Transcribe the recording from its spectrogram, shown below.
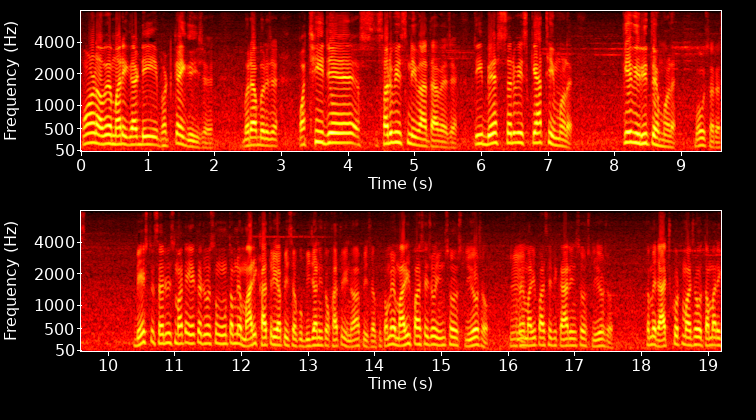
પણ હવે મારી ગાડી ભટકાઈ ગઈ છે. બરાબર છે. પછી જે સર્વિસની વાત આવે છે તો એ બેસ્ટ સર્વિસ ક્યાંથી મળે? કેવી રીતે મળે? બહુ સરસ. બેસ્ટ સર્વિસ માટે એક જ વસ્તુ હું તમને મારી ખાતરી આપી શકું બીજાની તો ખાતરી ન આપી શકું. તમે મારી પાસે જો ઇન્સ્યોરન્સ લ્યો છો તમે મારી પાસેથી કાર ઇન્સ્યોરન્સ લ્યો છો તમે રાજકોટમાં છો તમારે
